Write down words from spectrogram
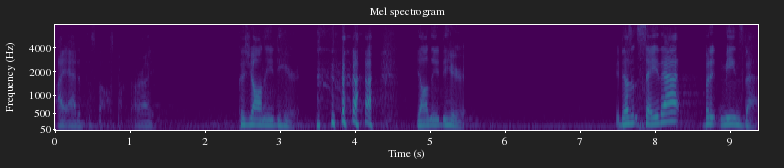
I added the spouse part, all right? Because y'all need to hear it. Y'all need to hear it. It doesn't say that, but it means that,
